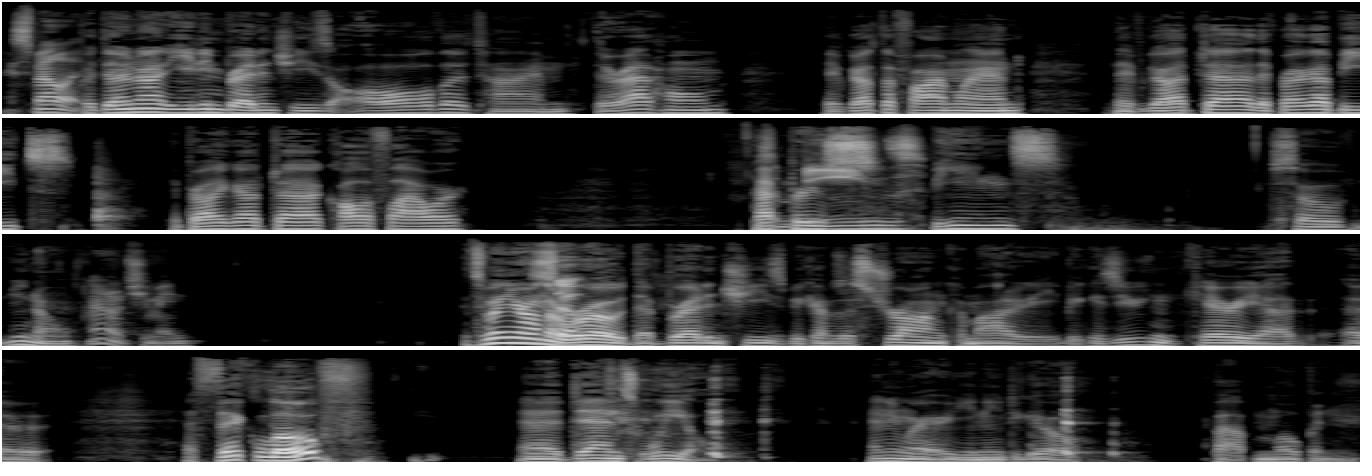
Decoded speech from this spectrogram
I smell it. but they're not eating bread and cheese all the time. They're at home. They've got the farmland. They've got, uh, they've probably got beets. They probably got uh, cauliflower, Some peppers, beans. beans. So, you know, I know what you mean. It's when you're on the road that bread and cheese becomes a strong commodity because you can carry a a, a thick loaf and a dense wheel anywhere you need to go. Pop them open.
